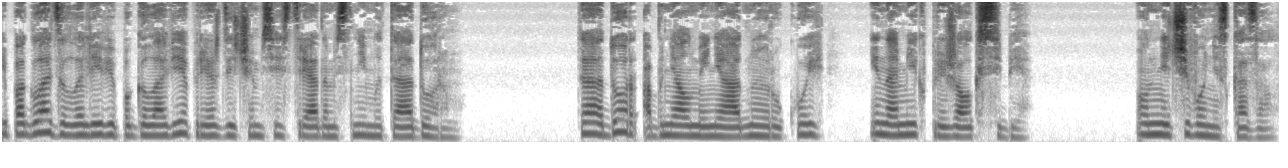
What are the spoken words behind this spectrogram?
и погладила Леви по голове, прежде чем сесть рядом с ним и Теодором. Теодор обнял меня одной рукой и на миг прижал к себе. Он ничего не сказал.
